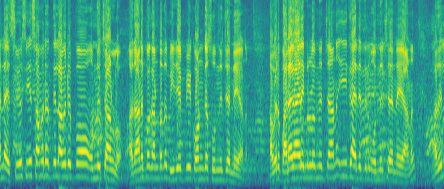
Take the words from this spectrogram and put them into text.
അല്ല എസ് യു സി സമരത്തിൽ അവരിപ്പോ ഒന്നിച്ചാണല്ലോ. അതാണ് ഇപ്പോ കണ്ടത് ബി ജെ പി കോൺഗ്രസ് ഒന്നിച്ച് തന്നെയാണ്. അവർ പല കാര്യങ്ങളിലും ഒന്നിച്ചാണ് ഈ കാര്യത്തിലും ഒന്നിച്ച് തന്നെയാണ്. അതിൽ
